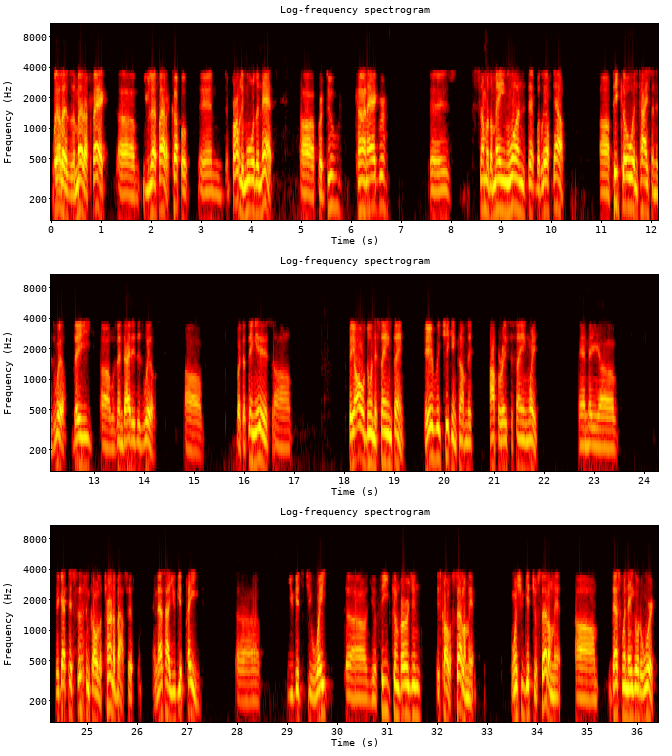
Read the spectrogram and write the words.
Well, as a matter of fact, uh, you left out a couple, and probably more than that. Uh, Perdue, ConAgra is some of the main ones that were left out. Uh, Peco and Tyson as well. They uh, was indicted as well. Uh, but the thing is, uh, they all doing the same thing. Every chicken company operates the same way, and they they got this system called a tournament system, and that's how you get paid. you get your weight uh, your feed conversion. It's called a settlement. Once you get your settlement, um, that's when they go to work.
